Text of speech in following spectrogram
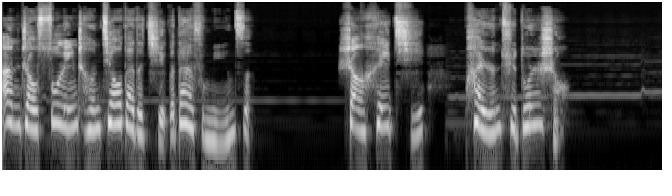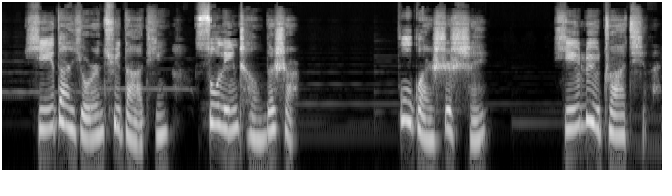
按照苏林城交代的几个大夫名字，让黑棋派人去蹲守。一旦有人去打听苏林城的事儿，不管是谁，一律抓起来。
